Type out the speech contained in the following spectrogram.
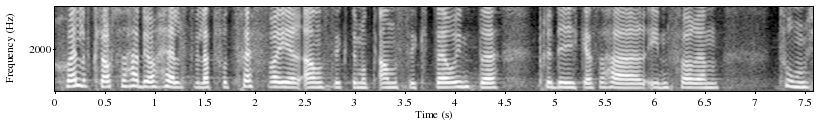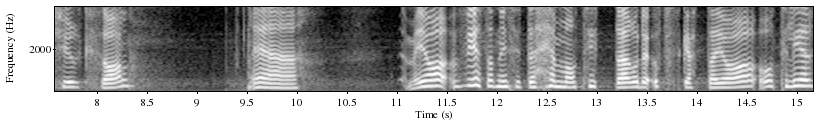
Självklart så hade jag helst velat få träffa er ansikte mot ansikte och inte predika så här inför en tom kyrksal. Eh, men jag vet att ni sitter hemma och tittar och det uppskattar jag. Och till er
